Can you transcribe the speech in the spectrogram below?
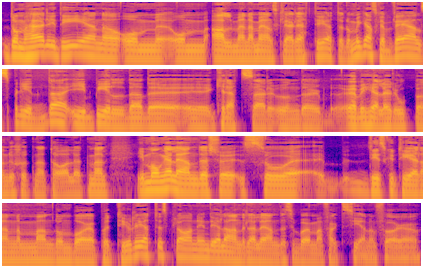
de här idéerna om, om allmänna mänskliga rättigheter, de är ganska väl spridda i bildade eh, kretsar under, över hela Europa under 1700-talet. Men i många länder så, så eh, diskuterar man dem bara på ett teoretiskt plan, i en del andra länder så börjar man faktiskt genomföra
